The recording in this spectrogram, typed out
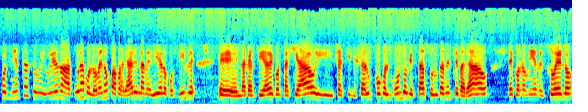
por mientras se hubiera una vacuna, por lo menos para parar en la medida de lo posible eh, la cantidad de contagiados y tranquilizar un poco el mundo que está absolutamente parado, la economía en el suelo.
